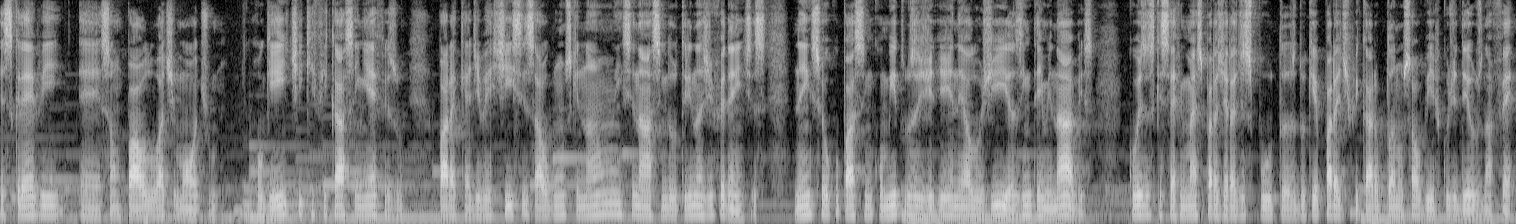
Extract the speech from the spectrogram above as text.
escreve é, São Paulo a Timóteo: Roguei-te que ficasse em Éfeso para que advertisses a alguns que não ensinassem doutrinas diferentes, nem se ocupassem com mitos e genealogias intermináveis, coisas que servem mais para gerar disputas do que para edificar o plano salvífico de Deus na fé.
